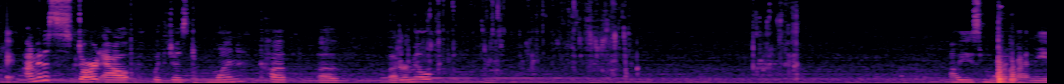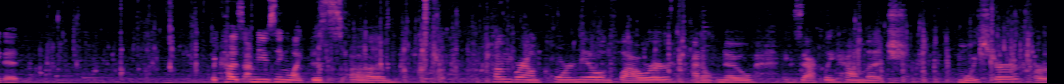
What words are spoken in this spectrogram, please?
Okay, I'm gonna start out with just one cup of buttermilk. I'll use more if I need it. Because I'm using like this um, home ground cornmeal and flour, I don't know exactly how much moisture or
